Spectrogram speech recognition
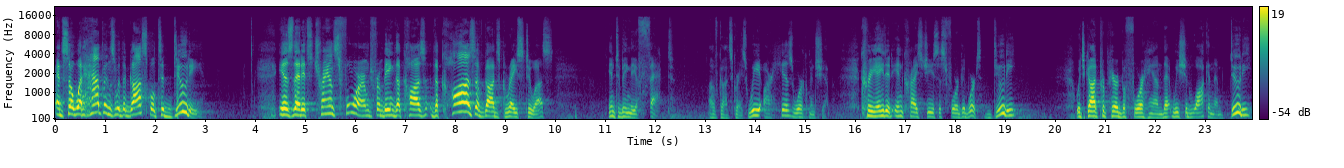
And so, what happens with the gospel to duty is that it's transformed from being the cause, the cause of God's grace to us into being the effect of God's grace. We are His workmanship, created in Christ Jesus for good works. Duty, which God prepared beforehand that we should walk in them. Duty.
